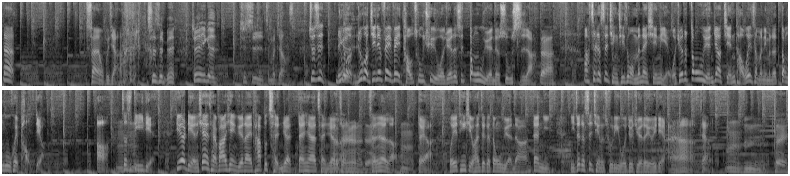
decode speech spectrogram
那算了，我不讲了。就是不是，就是一个，就是怎么讲？就是如果如果今天狒狒逃出去，我觉得是动物园的疏失啊。对啊，啊，这个事情其实我闷在心里，我觉得动物园就要检讨为什么你们的动物会跑掉。啊，这是第一点。第二点，现在才发现原来他不承认，但现在承认了，承认了，对，承认了。嗯，对啊，我也挺喜欢这个动物园的啊。但你，你这个事情的处理，我就觉得有一点啊，这样。嗯嗯，对。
